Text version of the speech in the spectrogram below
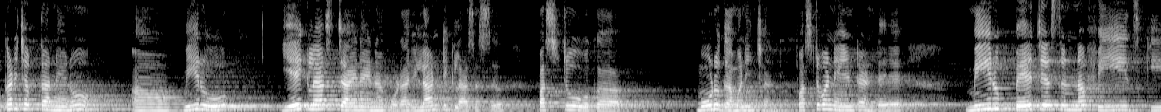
ఒకటి చెప్తాను నేను. మీరు ఏ క్లాస్ జాయిన్ అయినా కూడా ఇలాంటి క్లాసెస్ ఫస్ట్ ఒక మూడు గమనించండి. ఫస్ట్ వన్ ఏంటంటే మీరు పే చేస్తున్న ఫీజ్కి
